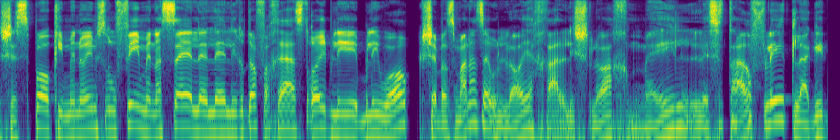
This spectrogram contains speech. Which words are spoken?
שספוק עם מנועים שרופים מנסה ל... ל... לרדוף אחרי האסטרואיד בלי, בלי וורפ, כשבזמן הזה הוא לא יכל לשלוח מייל לסטארפליט, להגיד,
